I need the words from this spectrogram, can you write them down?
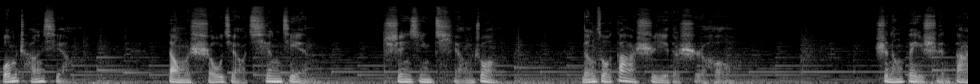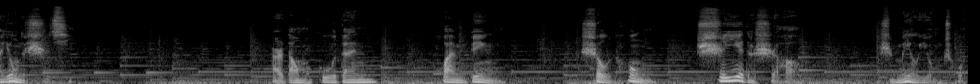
我们常想，当我们手脚轻健、身心强壮，能做大事业的时候，是能被神大用的时期；而当我们孤单、患病、受痛、失业的时候，是没有用处的，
